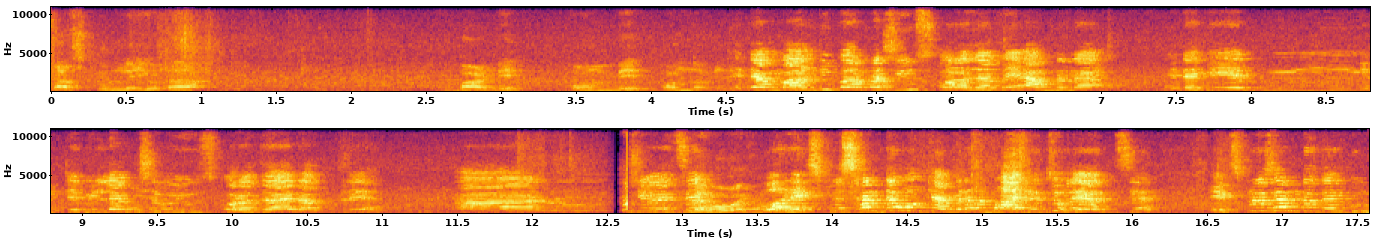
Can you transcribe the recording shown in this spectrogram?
টাচ করলেই ওটা বাড়বে কমবে বন্ধ হবে। এটা মাল্টিপারপাস ইউজ করা যাবে। আপনারা এটাকে টেবিল ল্যাম্প হিসেবে ইউজ করা যায় রাত্রে। আর ওর এক্সপ্রেশনটা ও ক্যামেরার বাইরে চলে যাচ্ছে। এক্সপ্রেশনটা দেখুন।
